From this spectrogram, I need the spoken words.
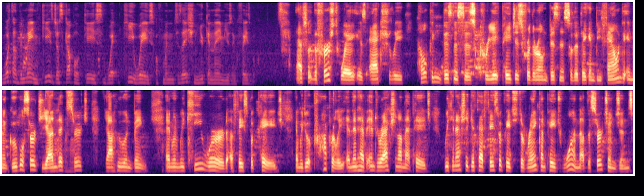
what are the main keys? Just couple keys, key ways of monetization you can name using Facebook. Absolutely. The first way is actually helping businesses create pages for their own business so that they can be found in a Google search, Yandex Uh-huh. search, Yahoo, and Bing. And when we keyword a Facebook page and we do it properly and then have interaction on that page, we can actually get that Facebook page to rank on page one of the search engines,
